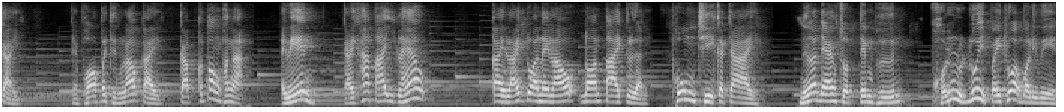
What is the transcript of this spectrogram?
ไก่ แต่พอไปถึงเล้าไก่กลับก็ต้องพงะ ไอเวนไก่ฆ่าตายอีกแล้ว ไก่หลายตัวในเล้านอนตายเกลื่อน พุ่งฉีกกระจาย เนื้อแดงสดเต็มพื้น ขนหลุดลุ่ยไปทั่วบริเวณ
